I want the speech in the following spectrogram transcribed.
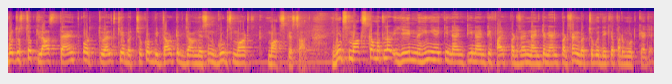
वो दोस्तों क्लास टेंथ और ट्वेल्थ के बच्चों को without examination goods marks marks के साथ। गुड्स मार्क्स का मतलब ये नहीं है कि 90 95 परसेंट नाइन्टी परसेंट बच्चों को देकर प्रमोट किया जाए।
